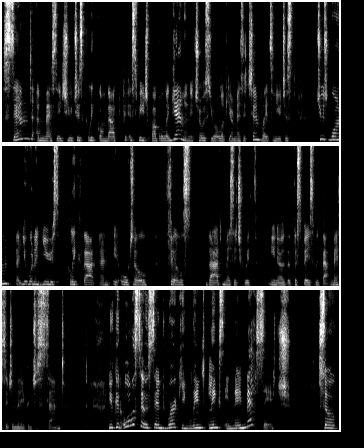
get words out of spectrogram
send a message, you just click on that speech bubble again, and it shows you all of your message templates, and you just choose one that you want to use, click that, and it auto fills that message with, you know, the, the space with that message, and then you can just send. You can also send working link, links in a message. So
